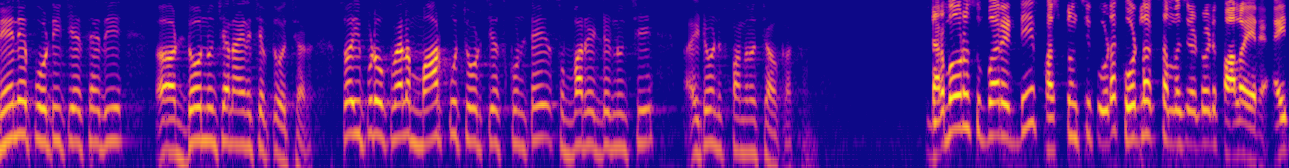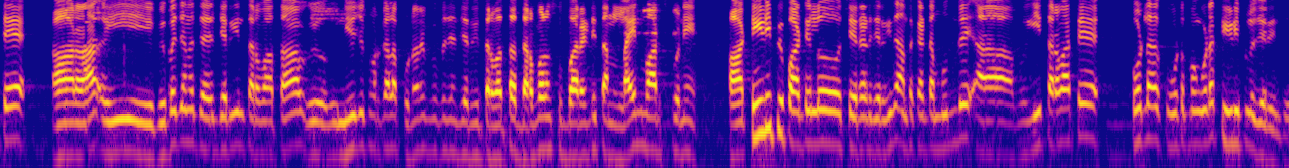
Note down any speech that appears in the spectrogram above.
నేనే పోటీ చేసేది డోర్ నుంచి అని ఆయన చెప్తూ వచ్చారు. సో ఇప్పుడు ఒకవేళ మార్పు చోటు చేసుకుంటే సుబ్బారెడ్డి నుంచి ఎటువంటి స్పందన వచ్చే అవకాశం ఉంది? ధర్మవరం సుబ్బారెడ్డి ఫస్ట్ నుంచి కూడా కోట్లకు సంబంధించినటువంటి ఫాలో అయ్యారు. అయితే ఆ ఈ విభజన జరిగిన తర్వాత నియోజకవర్గాల పునర్విభజన జరిగిన తర్వాత ధర్మవరం సుబ్బారెడ్డి తన లైన్ మార్చుకొని ఆ టీడీపీ పార్టీలో చేరడం జరిగింది. అంతకంటే ముందే ఈ తర్వాతే కోట్ల కుటుంబం కూడా టీడీపీలో జరిగింది.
